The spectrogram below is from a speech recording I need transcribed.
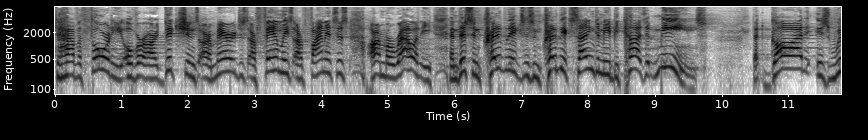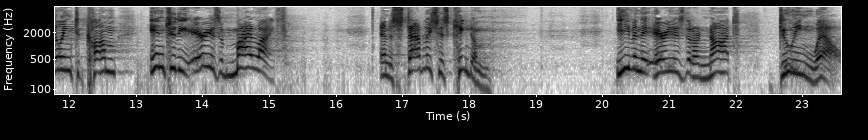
to have authority over our addictions, our marriages, our families, our finances, our morality. And this incredibly is incredibly exciting to me because it means that God is willing to come into the areas of my life and establish his kingdom, even the areas that are not doing well.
